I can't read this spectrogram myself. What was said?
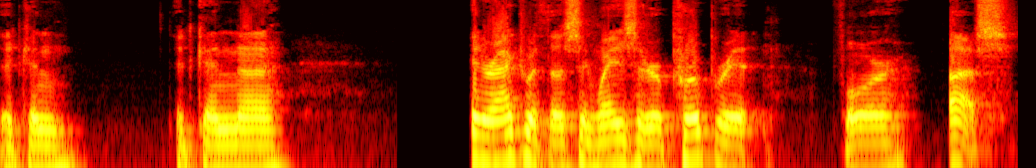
It can it can uh, interact with us in ways that are appropriate for us.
